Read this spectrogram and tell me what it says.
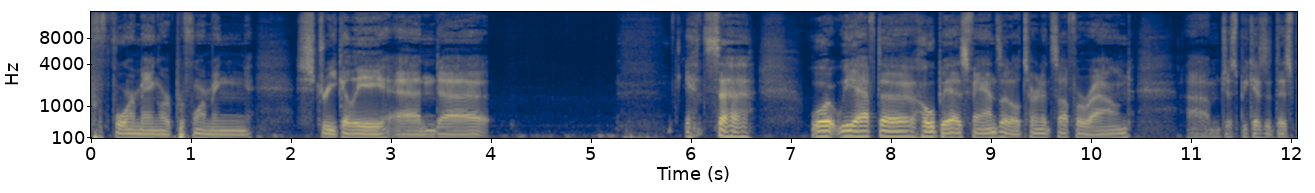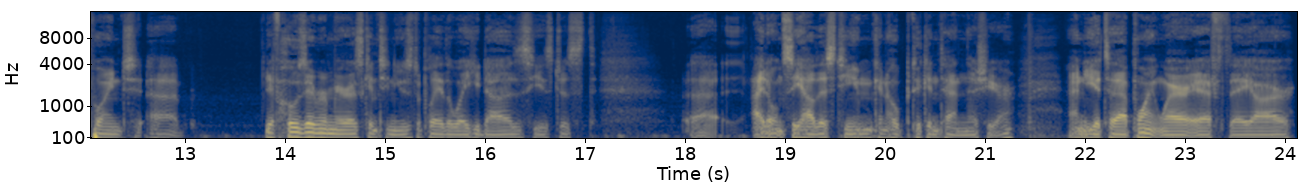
performing or performing streakily, and uh, it's uh, we have to hope as fans it'll turn itself around. Um, just because at this point, uh, if Jose Ramirez continues to play the way he does, he's just. Uh, I don't see how this team can hope to contend this year. And you get to that point where if they are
